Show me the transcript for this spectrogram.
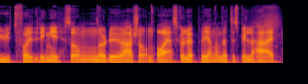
utfordringer. Som når du er sånn Å, jeg skal løpe gjennom dette spillet her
